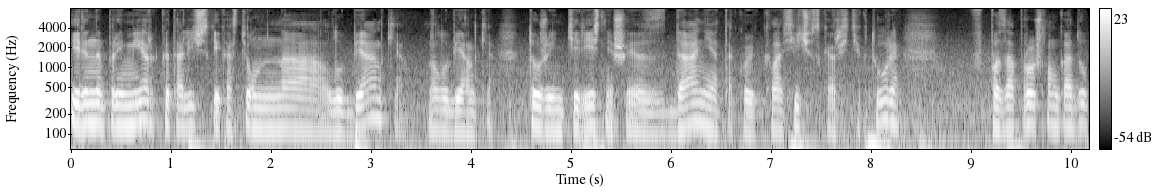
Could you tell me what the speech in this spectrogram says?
Или, например, католический костел на Лубянке, на Лубянке, тоже интереснейшее здание такой классической архитектуры, в позапрошлом году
